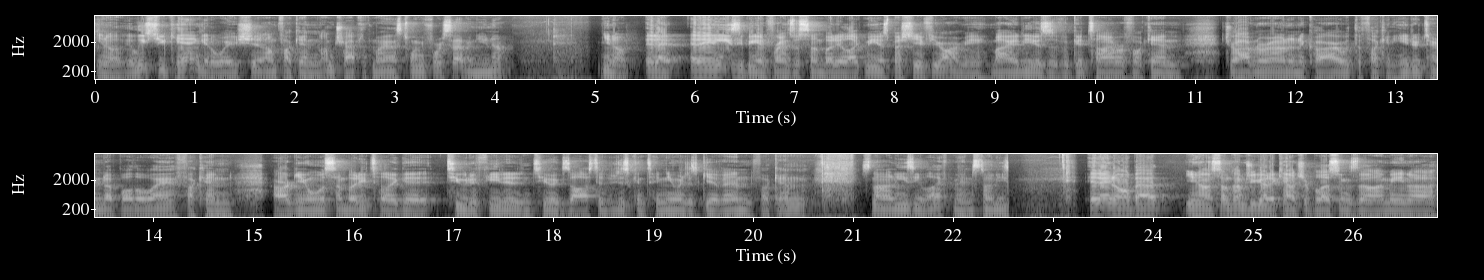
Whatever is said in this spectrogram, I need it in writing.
You know, at least you can get away. Shit, I'm fucking, I'm trapped with my ass 24 7, you know? You know, it ain't, it ain't easy being friends with somebody like me, especially if you are me. My ideas of a good time are fucking driving around in a car with the fucking heater turned up all the way, fucking arguing with somebody till I get too defeated and too exhausted to just continue and just give in. Fucking, it's not an easy life, man. It's not easy. It ain't all bad. You know, sometimes you gotta count your blessings, though. I mean, uh,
